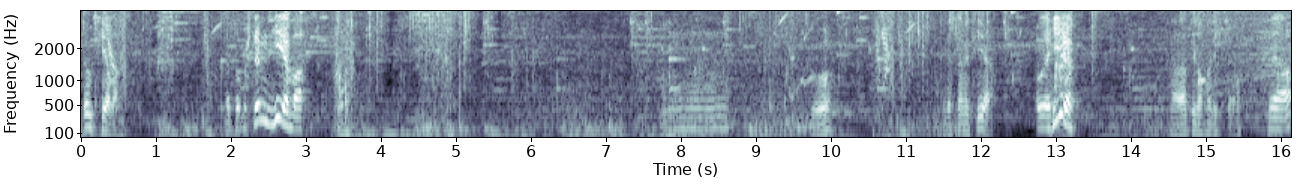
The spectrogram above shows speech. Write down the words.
Bestimmt hier was. Das war bestimmt hier was. So. Was ist damit hier? Oder hier. Na, das sieht doch mal richtig aus. Ja.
